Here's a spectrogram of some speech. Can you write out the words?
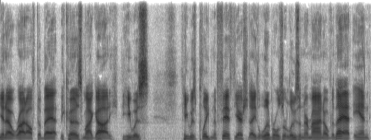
You know, right off the bat, because my God, he, he was he was pleading the fifth yesterday. The liberals are losing their mind over that, and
